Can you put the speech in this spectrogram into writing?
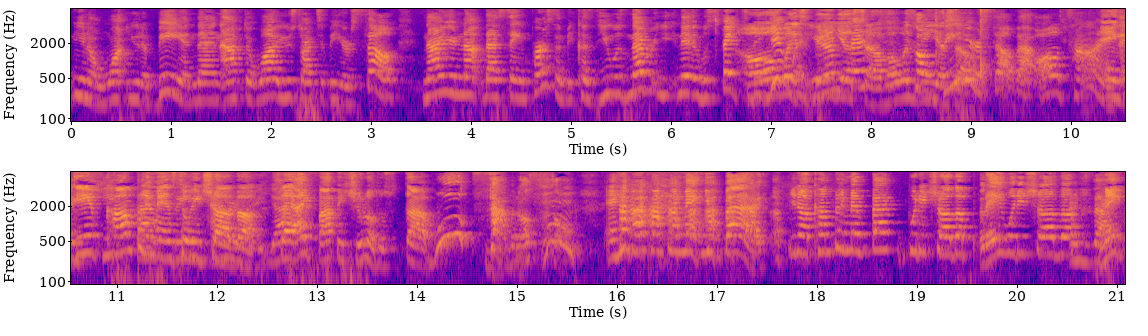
you know want you to be and then after a while you start to be yourself now you're not that same person because you was never you, it was fake to begin with you be know what yourself, always so be yourself. yourself at all times and, give compliments to each other. energy. Say, Yes. "Ay, papi chulo, to stop." Woo, Sabroso. Mm. And he will compliment you back. You know, compliment back with each other, play with each other, Exactly. make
